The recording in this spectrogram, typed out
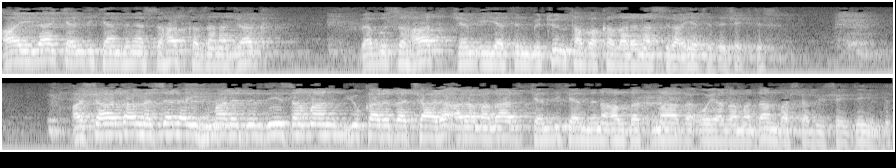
aile kendi kendine sıhhat kazanacak ve bu sıhhat cemiyetin bütün tabakalarına sirayet edecektir. Aşağıda mesele ihmal edildiği zaman yukarıda çare aramalar kendi kendini aldatma ve oyalamadan başka bir şey değildir.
